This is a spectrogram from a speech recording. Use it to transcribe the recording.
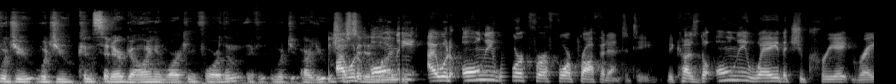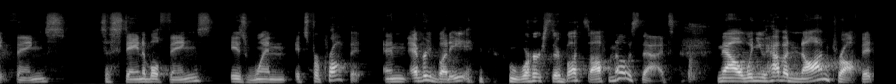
would you would you consider going and working for them? If would you, are you? I would only like- I would only work for a for profit entity because the only way that you create great things, sustainable things, is when it's for profit, and everybody who works their butts off knows that. Now, when you have a nonprofit,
